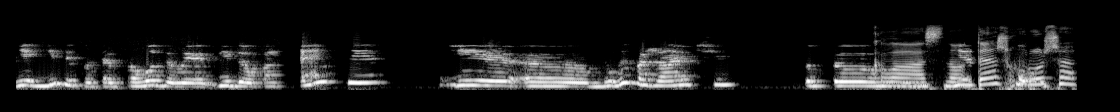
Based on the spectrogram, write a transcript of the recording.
Є гіди, які проводили відеоконференції і були бажаючі. Тобто классно, є... теж хороша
